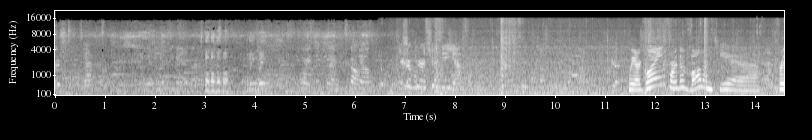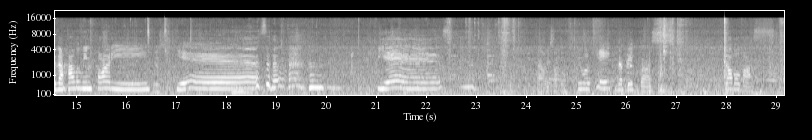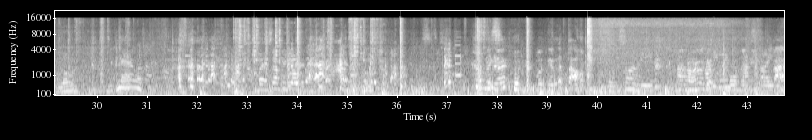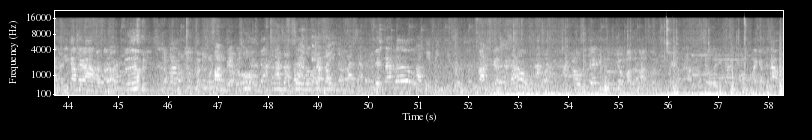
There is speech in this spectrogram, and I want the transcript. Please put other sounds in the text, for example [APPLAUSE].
Glitter? bling bling. Alright, okay, go. 你是不是缺些颜色？ We are going for the volunteer for the Halloween party. Yes. [LAUGHS] yes. We will take the big bus. Double bus. luôn Việt Nam Mẹ xem video của mẹ. Không được, đấy. Một tiếng rất to. Sorry. Um, Nói một kiểu mồm nó tí. Đá tí camera mà nói nó Phần Việt đô. Plaza, so we'll drop by in the plaza. Việt Nam đâu? Okay, thank you. Phần Việt Wow. Your mother asked her Mày kiểu thế nào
